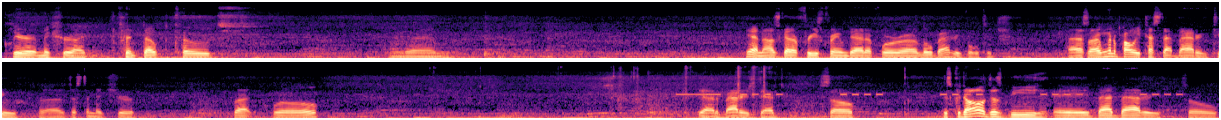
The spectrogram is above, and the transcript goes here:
clear it, make sure I print out the codes, and then yeah, now it's got a freeze frame data for uh, low battery voltage. Uh, so I'm going to probably test that battery too, uh, just to make sure. But whoa. yeah, the battery's dead. So this could all just be a bad battery. So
